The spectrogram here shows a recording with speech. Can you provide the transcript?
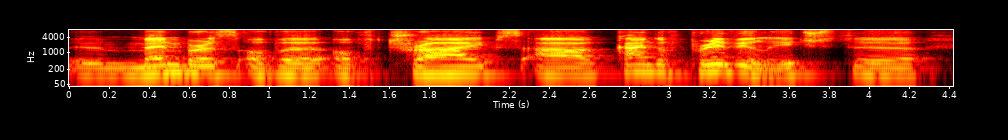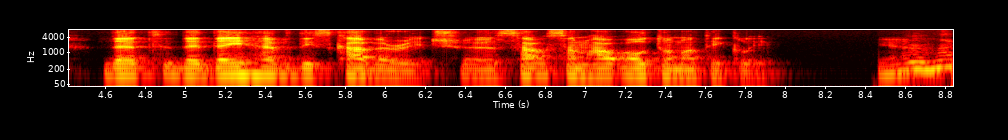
members of uh, of tribes are kind of privileged uh, that that they have this coverage uh, so, somehow automatically. Yeah. Mm-hmm.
